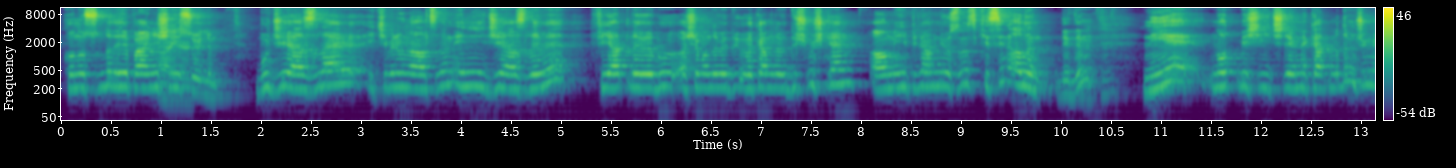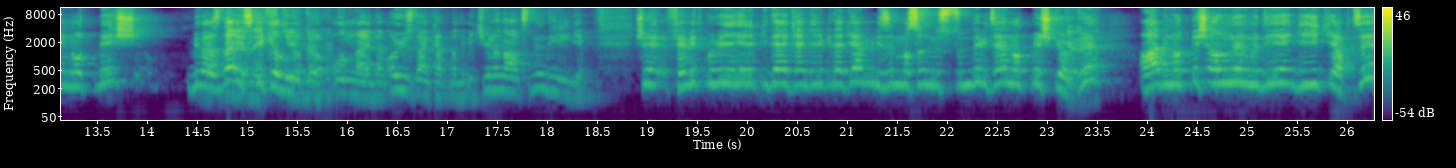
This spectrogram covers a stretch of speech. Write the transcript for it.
konusunda da hep aynı şeyi Aynen. söyledim. Bu cihazlar 2016'nın en iyi cihazları fiyatları bu aşamaları ve rakamları düşmüşken almayı planlıyorsanız kesin alın dedim. Niye Note 5'i içlerine katmadım? Çünkü Note 5 biraz daha eski kalıyordu Hı hı. onlardan. O yüzden katmadım. 2016'nın değil diye. Şimdi Ferit buraya gelip giderken gelip giderken bizim masanın üstünde bir tane Note 5 gördü. Gördü. Abi Note 5 alınır mı diye geyik yaptı.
